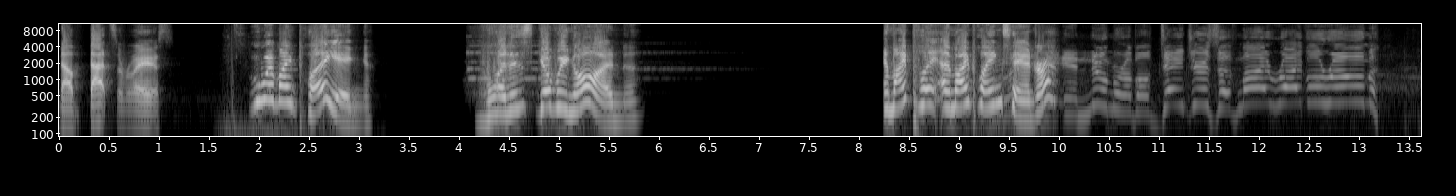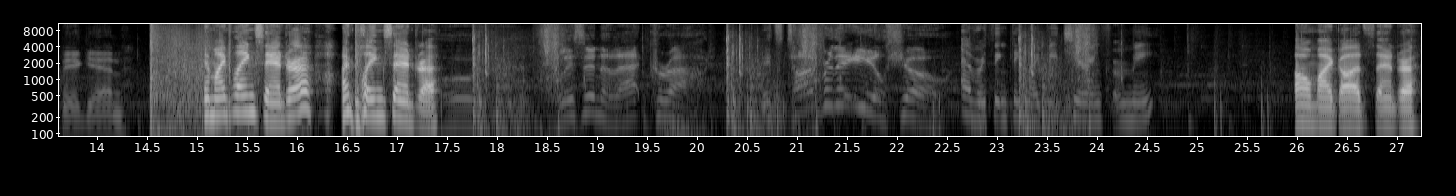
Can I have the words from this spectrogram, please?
now that's a race. Who am I playing? What is going on? Am I playing? Am I playing Sandra? Innumerable dangers of my rival room. Begin. Am I playing Sandra? I'm playing Sandra. Oh, listen to that crowd. It's time for the eel show. Ever think they might be cheering for me? Oh my god, Sandra.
